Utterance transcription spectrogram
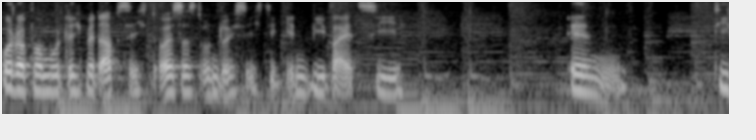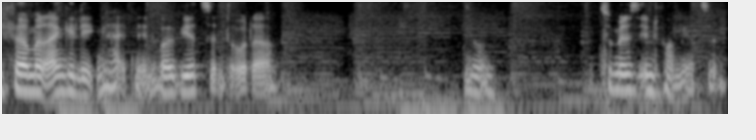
oder vermutlich mit Absicht äußerst undurchsichtig, inwieweit sie in die Firmenangelegenheiten involviert sind oder nun zumindest informiert sind.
